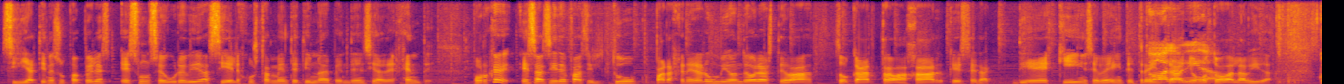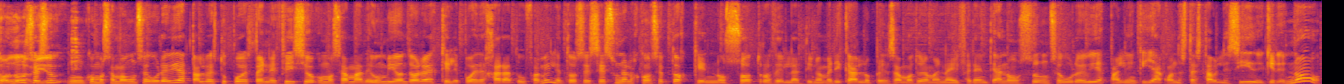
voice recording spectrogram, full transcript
si ya tiene sus papeles, es un seguro de vida si él justamente tiene una dependencia de gente. ¿Por qué? Es así de fácil. Tú, para generar un millón de horas, te va a tocar trabajar, ¿qué será? 10, 15, 20, 30 años o toda la vida. Con un, un, se llama? un seguro de vida, tal vez tú puedes beneficio, como se llama, de un millón de dólares que le puedes dejar a tu familia. Entonces es uno de los conceptos que nosotros de Latinoamérica lo pensamos de una manera diferente. Ah, no, un seguro de vida es para alguien que ya cuando está establecido y quiere... No,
